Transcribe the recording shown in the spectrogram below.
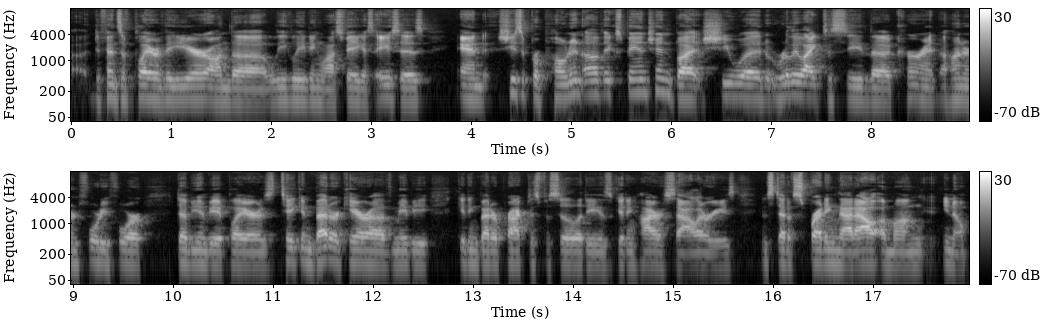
uh, Defensive Player of the Year on the league leading Las Vegas Aces. And she's a proponent of expansion, but she would really like to see the current 144 WNBA players taken better care of, maybe getting better practice facilities, getting higher salaries, instead of spreading that out among, you know,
